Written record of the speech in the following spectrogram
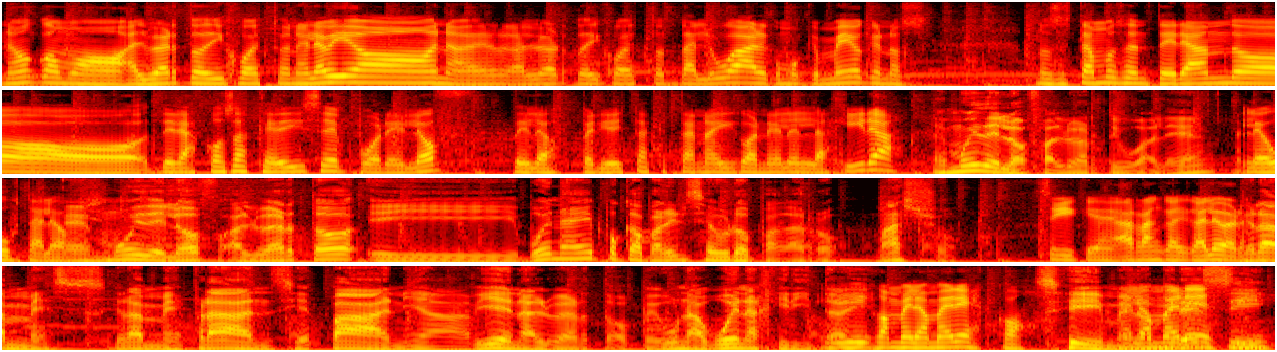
¿no? Como Alberto dijo esto en el avión, a ver, Alberto dijo esto en tal lugar, como que medio que nos, nos estamos enterando de las cosas que dice por el off de los periodistas que están ahí con él en la gira. Es muy del off, Alberto, igual, ¿eh? Le gusta el off. Es muy del off, Alberto. Y buena época para irse a Europa, agarró. Mayo. Sí, que arranca el calor. Gran mes, gran mes. Francia, España. Bien, Alberto. Pegó una buena girita Y ahí. dijo, me lo merezco. Sí, me, me lo lo merecí.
